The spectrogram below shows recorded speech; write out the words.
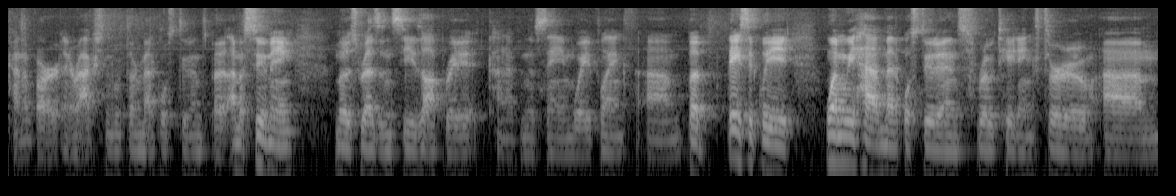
kind of our interactions with our medical students, but I'm assuming most residencies operate kind of in the same wavelength. Um, but basically, when we have medical students rotating through, um,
